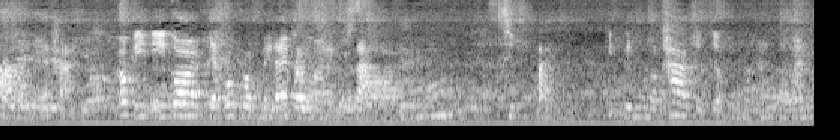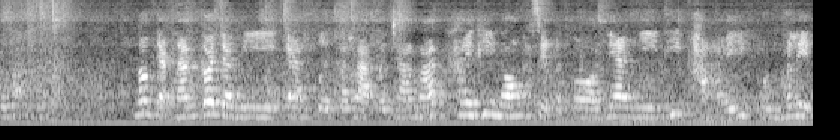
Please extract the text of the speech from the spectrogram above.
ประมาณเนี้ยค่ะ ก็ปีนี้ก็จะรวบรวมไปได้ประมาณ30ตันคิดเป็นมูลค่าเกือบเกือบหนึ่งล้านบาทนอกจากนั้นก็จะมีการเปิดตลาดประชารัฐให้พี่น้องเกษตรกรเนี่ยมีที่ขายผลผลิต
